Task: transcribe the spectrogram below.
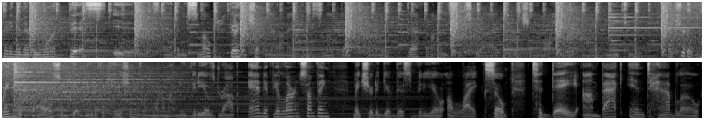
tuning in, everyone. This is Anthony Smoak. Go ahead and check me out on AnthonySmoak.com. Definitely subscribe to the channel here on YouTube. Make sure to ring the bell so you get notifications when one of my new videos drop. And if you learned something, make sure to give this video a like. So today I'm back in Tableau,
